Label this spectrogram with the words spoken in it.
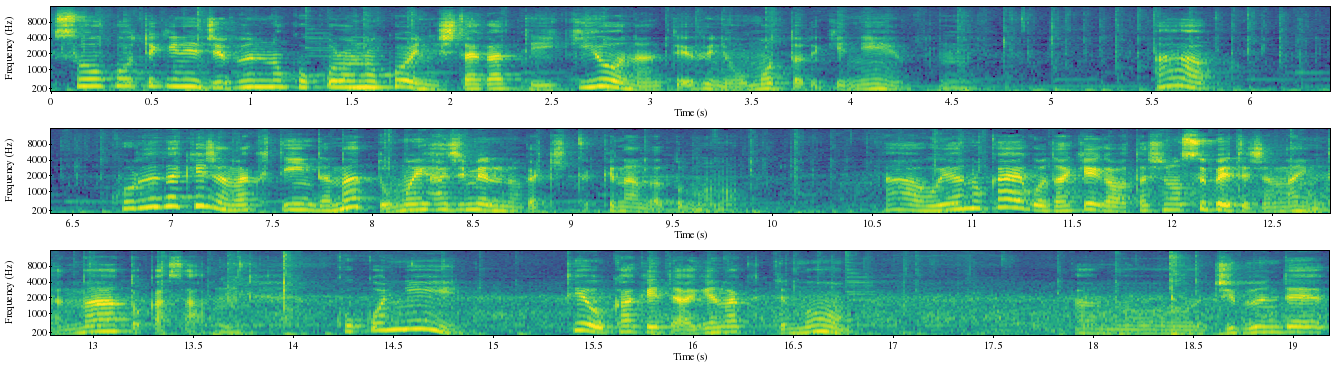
総合的に自分の心の声に従って生きようなんていうふうに思った時にうん。ああこれだけじゃなくていいんだなって思い始めるのがきっかけなんだと思うの。ああ親の介護だけが私の全てじゃないんだなとかさ。ここに手をかけてあげなくてもあの自分で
